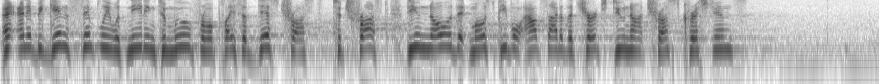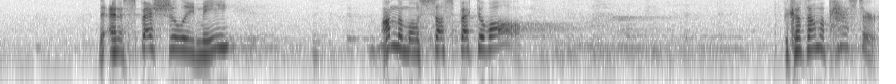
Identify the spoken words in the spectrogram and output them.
And, it begins simply with needing to move from a place of distrust to trust. Do you know that most people outside of the church do not trust Christians? And especially me. I'm the most suspect of all. Because I'm a pastor.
